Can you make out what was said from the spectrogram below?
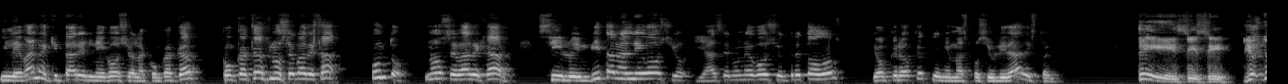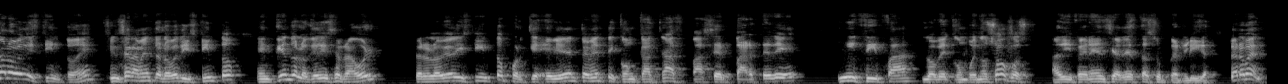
y le van a quitar el negocio a la CONCACAF, CONCACAF no se va a dejar. Punto. No se va a dejar. Si lo invitan al negocio y hacen un negocio entre todos, yo creo que tiene más posibilidades, Toño. Sí, sí, sí. Yo, yo lo veo distinto, ¿eh? Sinceramente lo veo distinto. Entiendo lo que dice Raúl, pero lo veo distinto porque evidentemente CONCACAF va a ser parte de y FIFA lo ve con buenos ojos, a diferencia de esta Superliga. Pero bueno,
